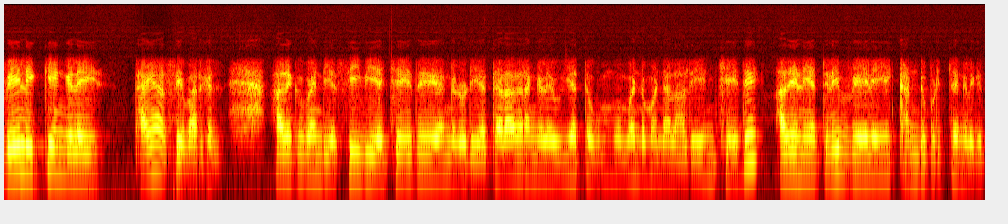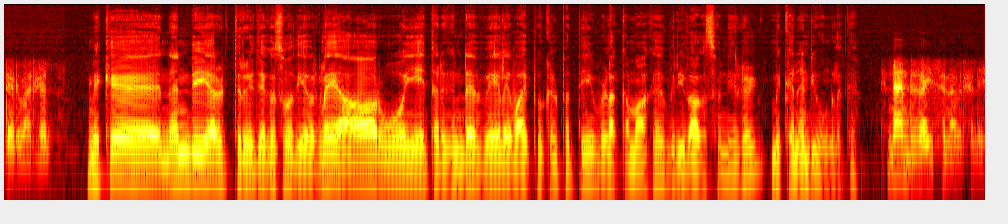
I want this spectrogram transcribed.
வேலைக்கு எங்களை தயார் செய்வார்கள். அதுக்கு வேண்டிய சிவியை செய்து எங்களுடைய தராதரங்களை உயர்த்த வேண்டுமென்றால் அதையும் செய்து அதே நேரத்திலே வேலையை கண்டுபிடித்து எங்களுக்கு தருவார்கள். மிக்க நன்றி அருட்திரு ஜெகசோதி அவர்களே. ஆர்ஓஏ தருகின்ற வேலை வாய்ப்புகள் பற்றி விளக்கமாக விரிவாக சொன்னீர்கள். மிக்க நன்றி உங்களுக்கு. நன்றி ரைசன் அவர்களே.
